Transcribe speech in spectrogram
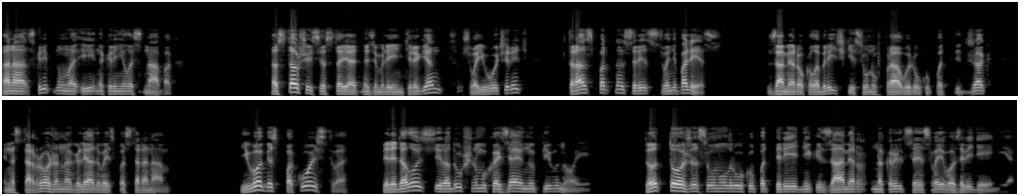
она скрипнула и накренилась на бок. Оставшийся стоять на земле интеллигент, в свою очередь, в транспортное средство не полез. Замер около брички, сунув правую руку под пиджак и настороженно оглядываясь по сторонам. Его беспокойство передалось и радушному хозяину пивной. Тот тоже сунул руку под передник и замер на крыльце своего заведения.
